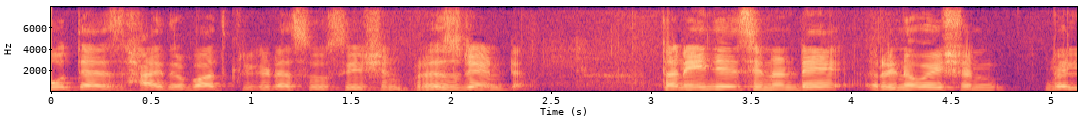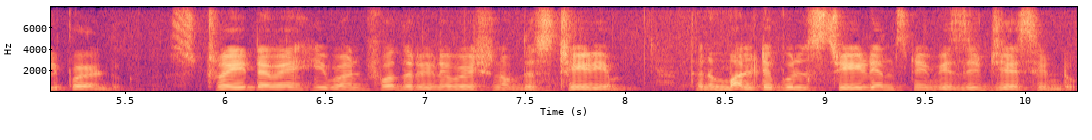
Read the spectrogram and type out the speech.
oath as Hyderabad cricket association president తను ఏం చేసిండంటే రినోవేషన్ వెళ్ళిపోయిండు. Straight away he went for the renovation of the stadium. తను మల్టిపుల్ స్టేడియంస్ని విజిట్ చేసిండు.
